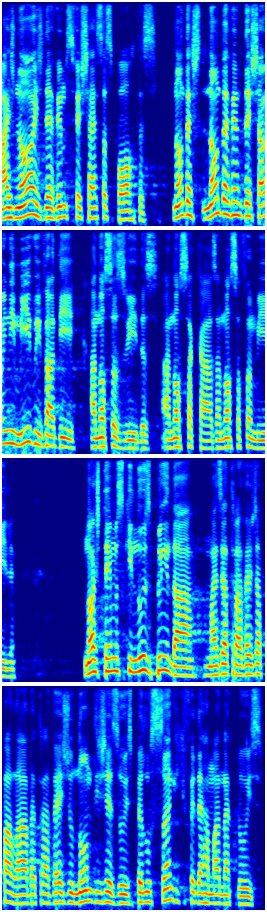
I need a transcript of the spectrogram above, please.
Mas nós devemos fechar essas portas. Não, de, não devemos deixar o inimigo invadir as nossas vidas, a nossa casa, a nossa família. Nós temos que nos blindar, mas é através da palavra, através do nome de Jesus, pelo sangue que foi derramado na cruz.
